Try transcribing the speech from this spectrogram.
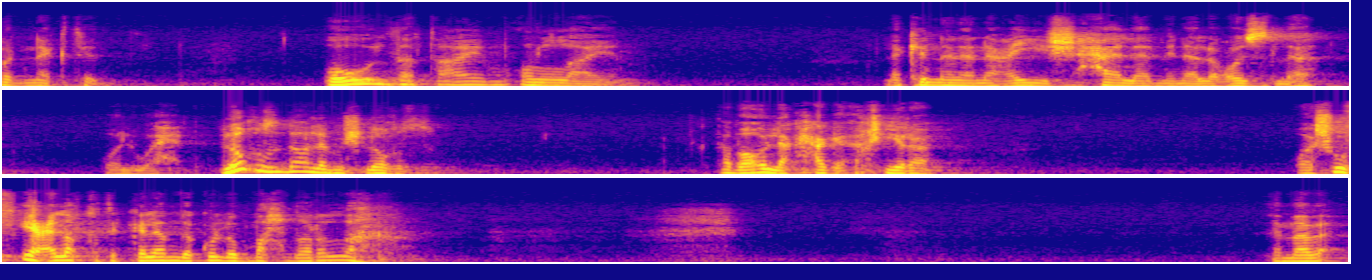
connected all the time online لكننا نعيش حالة من العزلة والوحدة. لغز ده ولا مش لغز؟ طب أقول لك حاجة أخيرة. وأشوف إيه علاقة الكلام ده كله بمحضر الله. لما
